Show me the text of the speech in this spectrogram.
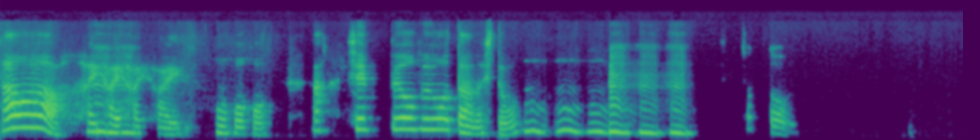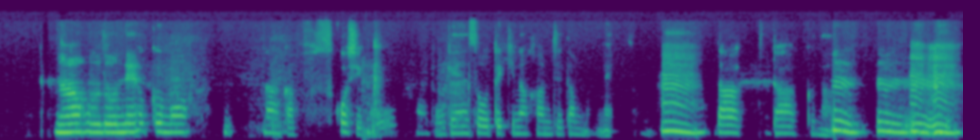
ああ、はいはいはいはい。ほうほうほう。あ、シェップ・オブ・ウォーターの人？うんうんうん。うんうんうん。ちょっと。なるほどね。曲もなんか少しこうなんか幻想的な感じだもんね。うん。ダーダークな、うんうんううん。んううん。ん。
